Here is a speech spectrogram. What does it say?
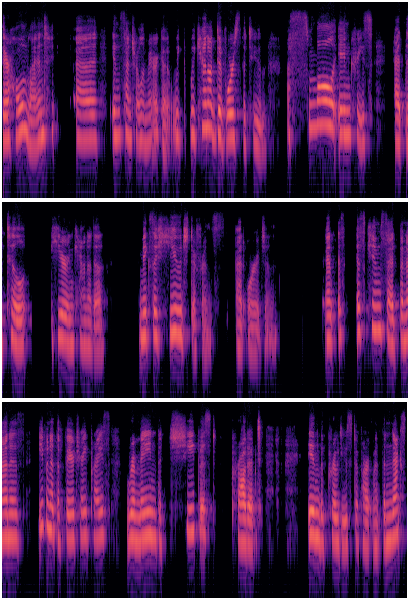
their homeland uh, in Central America. We we cannot divorce the two. A small increase at the till here in Canada makes a huge difference at origin. And as, as Kim said, bananas, even at the fair trade price, remain the cheapest product in the produce department. The next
